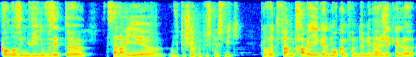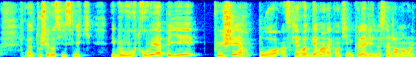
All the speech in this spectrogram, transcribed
Quand dans une ville, vous êtes euh, salarié, euh, vous touchez un peu plus que le SMIC, que votre femme travaille également comme femme de ménage et qu'elle euh, touche elle aussi le SMIC, et que vous vous retrouvez à payer plus cher pour inscrire votre gamin à la cantine que la ville de Saint-Germain-en-Laye.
